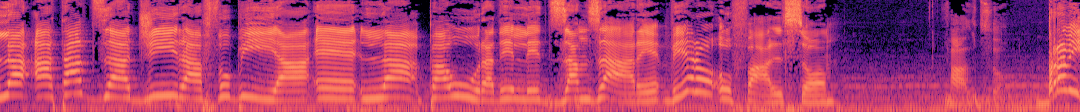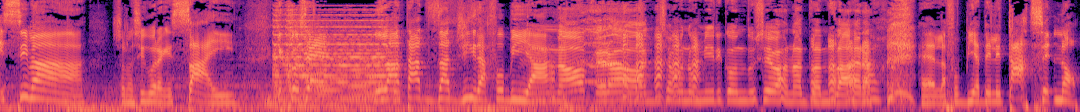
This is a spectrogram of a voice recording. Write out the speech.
La atazzagirafobia è la paura delle zanzare, vero o falso? Falso. Bravissima! Sono sicura che sai che cos'è la tazzagirafobia. No, però diciamo non mi riconduceva a una zanzara. È la fobia delle tazze. No.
